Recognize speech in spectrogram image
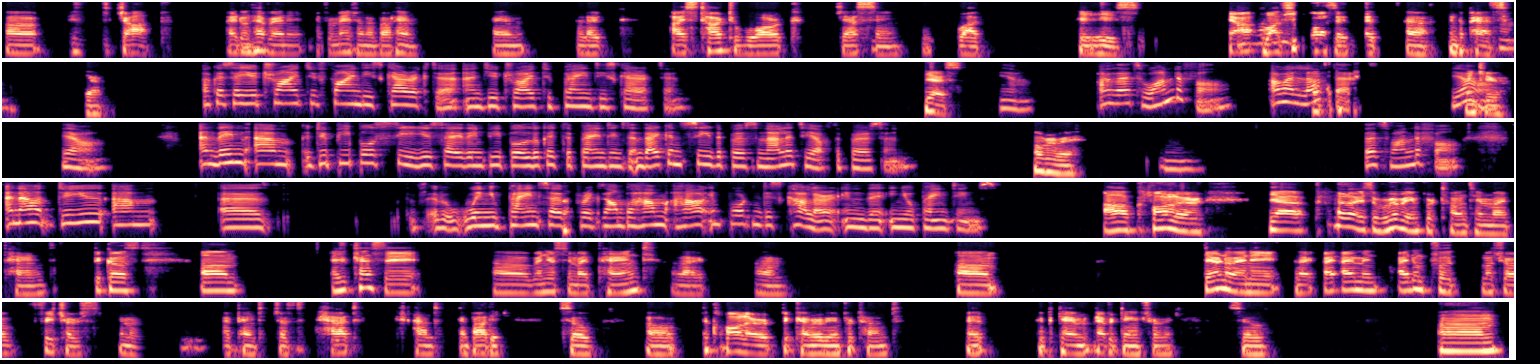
uh his job. I don't have any information about him. And like I start to work guessing what he is. Yeah, Oh, what he was at, at uh, in the past. Yeah. Okay, so you try to find his character and you try to paint his character. Yes. Yeah. Oh, that's wonderful. Oh, I love Okay. that. Yeah. Thank you. Yeah. And then um, do people see, you say then people look at the paintings and they can see the personality of the person. Oh, really? Mm. That's wonderful. And now, do you um uh when you paint? So, for example, how how important is color in the in your paintings? Ah, color. Yeah, color is really important in my paint because, um, as you can see, uh, when you see my paint, like, um, um, there are no any like I I mean I don't put much of features in my, my paint, just head, hand, and body. So, uh, the color became really important. It it became everything actually. So, um,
